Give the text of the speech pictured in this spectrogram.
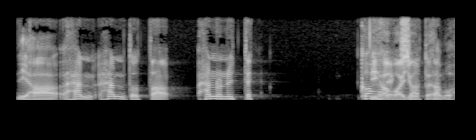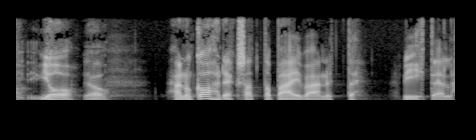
Ja hän, hän, tota, hän on nyt Ihan vaan kahdeksatta- jutellut. Joo, Joo. hän on kahdeksatta päivää nyt viihteellä.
